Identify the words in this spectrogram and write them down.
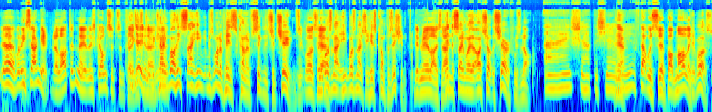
Yeah. Well, he sang it a lot, didn't he? At his concerts and things. He did. You know, it became yeah. well. He sang. He it was one of his kind of signature tunes. It was, But yeah. it wasn't. He wasn't actually his composition. Didn't realise that. In the same way that I shot the sheriff was not. I shot the sheriff. Yeah. That was uh, Bob Marley. It was.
